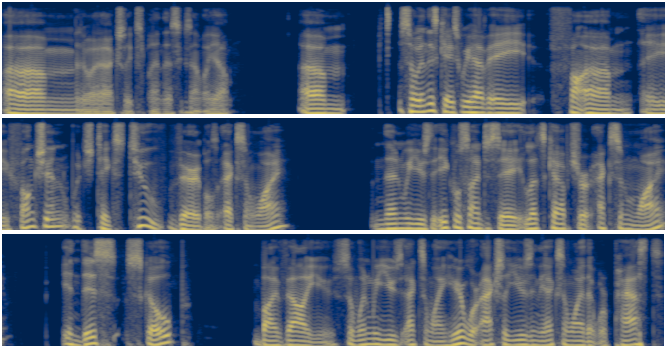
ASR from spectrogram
um, do I actually explain this example? Yeah. Um, so in this case, we have a, fu um, a function which takes two variables, x and y. And then we use the equal sign to say, let's capture x and y in this scope by value. So when we use x and y here, we're actually using the x and y that were passed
